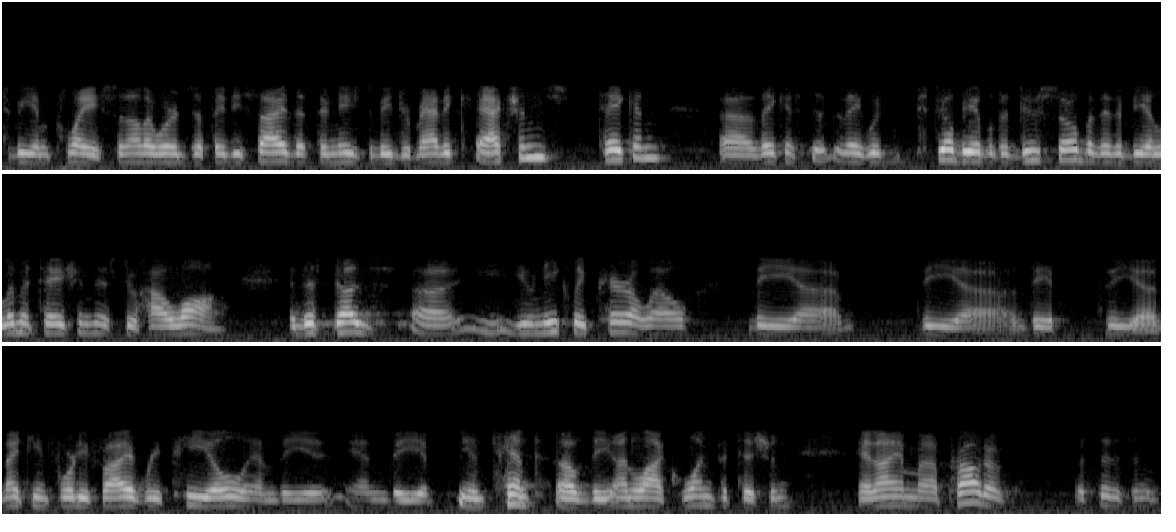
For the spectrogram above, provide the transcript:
to be in place. In other words, if they decide that there needs to be dramatic actions taken, uh, they can st- they would still be able to do so, but there'd be a limitation as to how long. And this does uh, uniquely parallel the uh, the uh, the the 1945 uh, repeal and the and the intent of the Unlock One petition. And I am proud of the citizens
